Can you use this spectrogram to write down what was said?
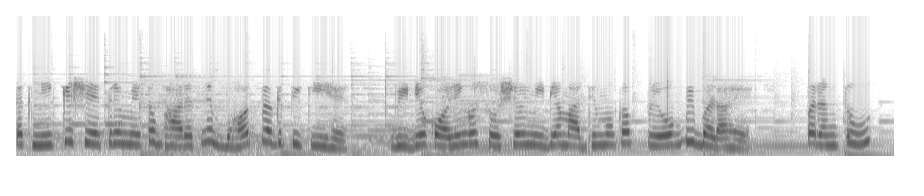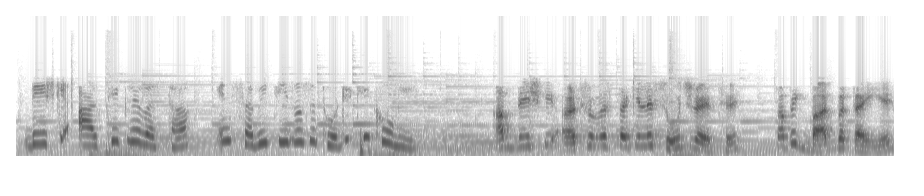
तकनीक के क्षेत्र में तो भारत ने बहुत प्रगति की है। वीडियो कॉलिंग और सोशल मीडिया माध्यमों का प्रयोग भी बढ़ा है। परंतु देश की आर्थिक व्यवस्था इन सभी चीज़ों से थोड़ी ठीक होगी। आप देश की अर्थव्यवस्था के लिए सोच रहे थे तो आप एक बात बताइए।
